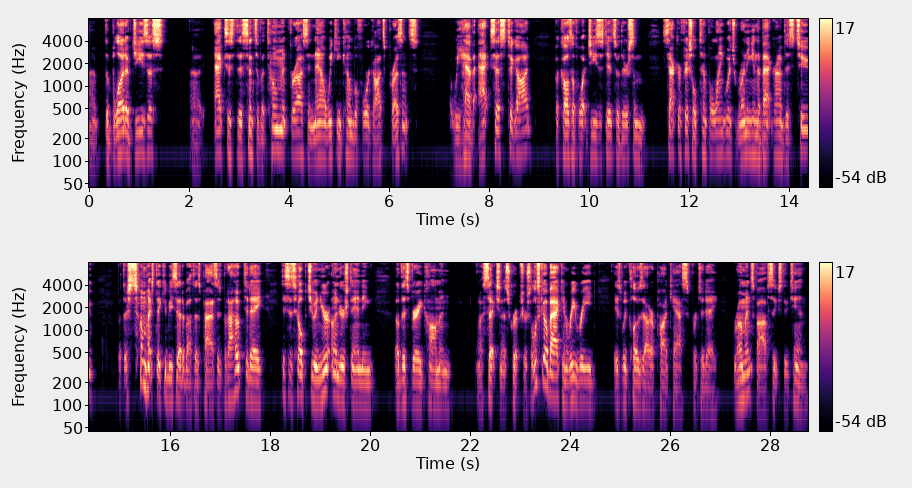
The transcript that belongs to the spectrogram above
uh, the blood of Jesus uh, acts as this sense of atonement for us, and now we can come before God's presence. We have access to God because of what Jesus did. So there's some sacrificial temple language running in the background of this too. But there's so much that could be said about this passage. But I hope today this has helped you in your understanding of this very common uh, section of Scripture. So let's go back and reread as we close out our podcast for today Romans 5 6 through 10.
